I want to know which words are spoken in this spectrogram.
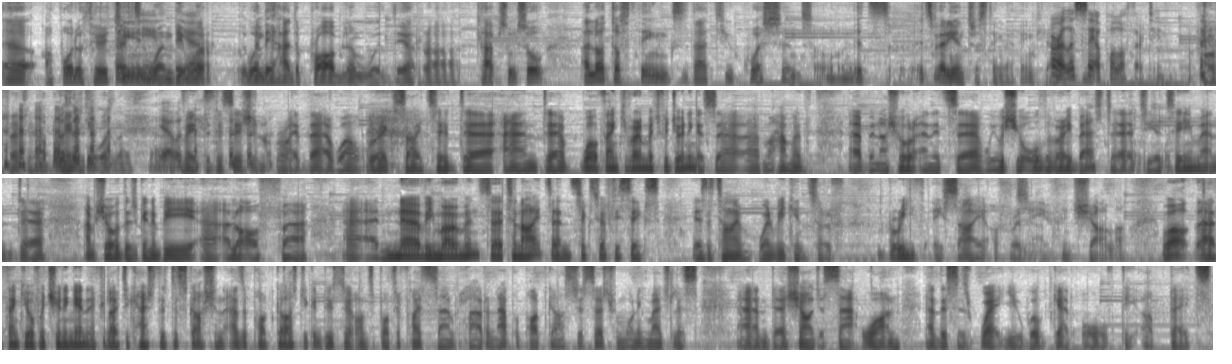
Yeah. uh, Apollo 13, 13, when they yeah. were when they had a problem with their uh, capsule. So a lot of things that you question. So Mhm. it's it's very interesting. I think. yeah. All right, let's say Apollo 13. Apollo 13. Apollo 13 was nice. Yeah. Yeah, it was made nice. the decision right there. Well, we're excited, uh, and uh, well, thank you very much for joining us, uh, uh, Mohamed uh, BinAshour. And it's uh, we wish you all the very best uh, to your you. team, and uh, I'm sure there's going to be uh, a lot of. Uh, uh, uh, nervy moments uh, tonight, and 6:56 is the time when we can sort of breathe a sigh of relief, inshallah. Well, uh, thank you all for tuning in. If you'd like to catch the discussion as a podcast, you can do so on Spotify, SoundCloud, and Apple Podcasts. Just search for Morning Majlis and uh, Sharjah Sat 1, and this is where you will get all the updates.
